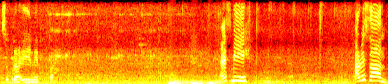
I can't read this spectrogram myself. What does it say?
sobrang init pa. Esme! Harrison!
